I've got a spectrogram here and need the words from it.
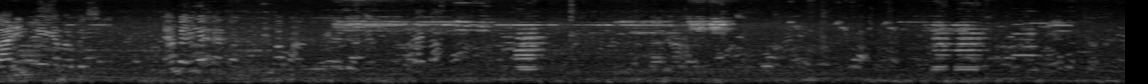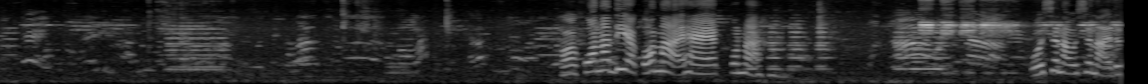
বাড়ি হয়ে গেল বেশি। কোনা দিয়া কোনা হ্যাঁ এক কোনা হইছে না হইছে না, এটা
